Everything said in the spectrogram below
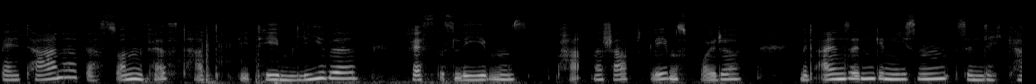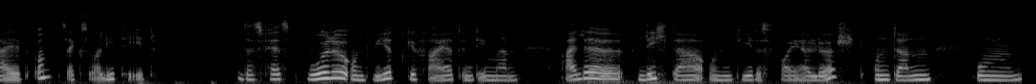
Beltane, das Sonnenfest, hat die Themen Liebe, Fest des Lebens, Partnerschaft, Lebensfreude, mit allen Sinnen genießen, Sinnlichkeit und Sexualität. Das Fest wurde und wird gefeiert, indem man alle Lichter und jedes Feuer löscht und dann um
